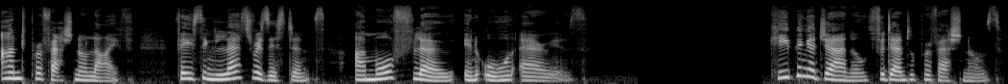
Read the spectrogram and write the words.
and professional life, facing less resistance and more flow in all areas. Keeping a journal for dental professionals.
